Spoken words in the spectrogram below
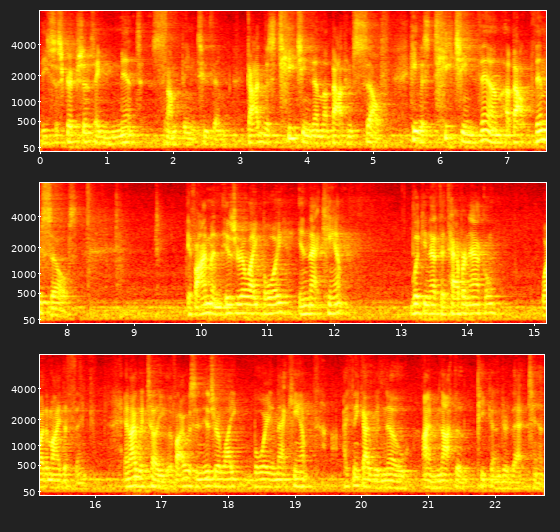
These descriptions, they meant something to them. God was teaching them about himself. He was teaching them about themselves. If I'm an Israelite boy in that camp, looking at the tabernacle, what am I to think? And I would tell you, if I was an Israelite boy in that camp, I think I would know I'm not the peek under that tent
